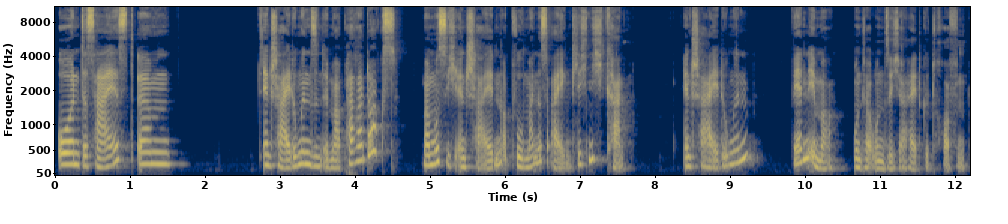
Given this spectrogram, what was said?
Und das heißt, ähm, Entscheidungen sind immer paradox. Man muss sich entscheiden, obwohl man es eigentlich nicht kann. Entscheidungen werden immer unter Unsicherheit getroffen.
